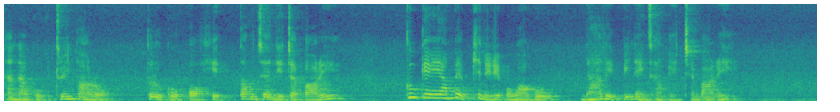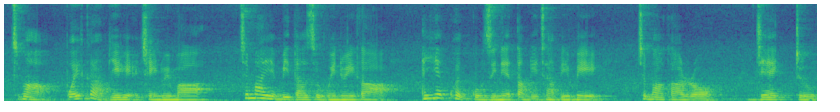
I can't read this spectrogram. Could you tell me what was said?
ခန္ဓာကိုယ်အတွင်းကတော့သူတို့ကိုအော်ဟစ်တောင်းချမ်းနေတတ်ပါတယ်။ကုကယ်ရမဲ့ဖြစ်နေတဲ့ဘဝကိုနားလေပြီးနိုင်ကြမယ်ထင်ပါတယ်။ကျမပွဲကပြေးတဲ့အချိန်တွေမှာကျမရဲ့မိသားစုဝင်တွေကအရက်ခွက်ကိုစီနဲ့တောင်းနေကြပေမဲ့ကျမကတော့ Jack တို့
